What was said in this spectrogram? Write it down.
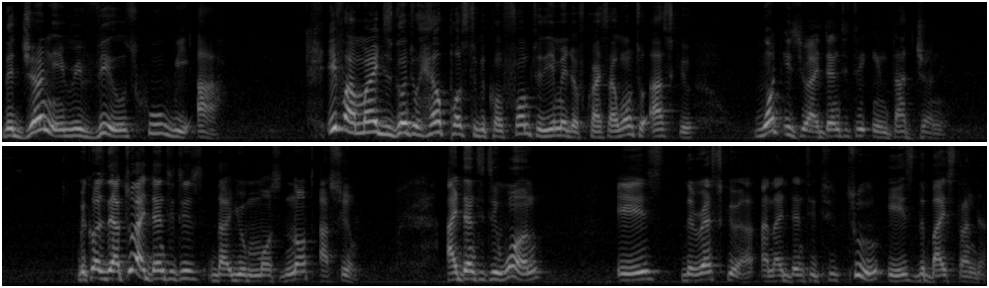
The journey reveals who we are. If our marriage is going to help us to be conformed to the image of Christ, I want to ask you, what is your identity in that journey? Because there are two identities that you must not assume. Identity one is the rescuer, and identity two is the bystander.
